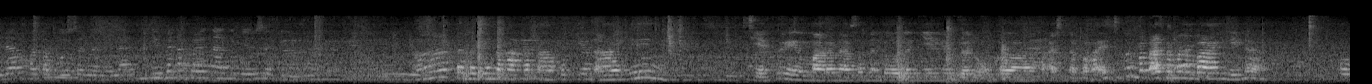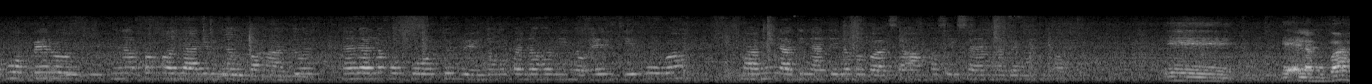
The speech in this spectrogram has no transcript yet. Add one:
nila katapusan na nila. Di ba napanood natin yun sa? Talagang nakakatakot yun, Alin. Siyempre, maranasan ng lola niya yung ganoong kataas na bahay. Eh, siguro mataas naman ang bahay nila. Oo, pero napakalalim ng baha doon. Naalala ko po tuloy nung panahon ni Noel. Di po ba, Mami, lagi natin nababasa ang kasaysayan na ganito. Eh, eh, alam mo ba,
